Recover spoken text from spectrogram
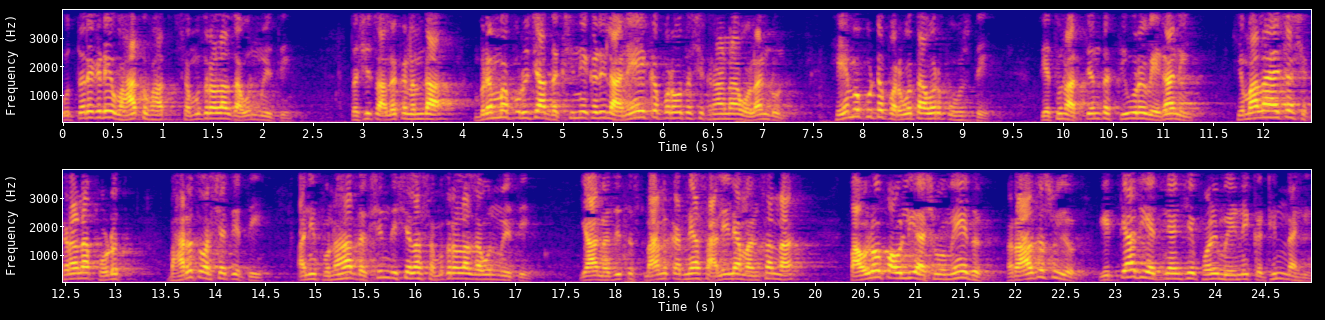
उत्तरेकडे वाहत वाहत समुद्राला जाऊन मिळते. तशीच अलकनंदा ब्रह्मपुरीच्या दक्षिणेकडील अनेक पर्वत शिखरांना ओलांडून हेमकुट पर्वतावर पोहोचते. तेथून अत्यंत तीव्र वेगाने हिमालयाच्या शिखरांना फोडत भारतवर्षात येते आणि पुन्हा दक्षिण दिशेला समुद्राला जाऊन मिळते. या नदीत स्नान करण्यास आलेल्या माणसांना पावलोपावली अश्वमेध राजसूय इत्यादी यज्ञांचे फळ मिळणे कठीण नाही.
